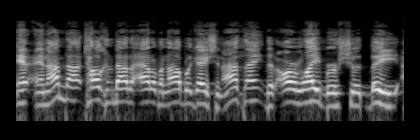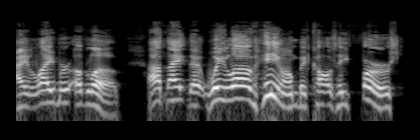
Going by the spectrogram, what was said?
and, and I'm not talking about it out of an obligation. I think that our labor should be a labor of love. I think that we love Him because He first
